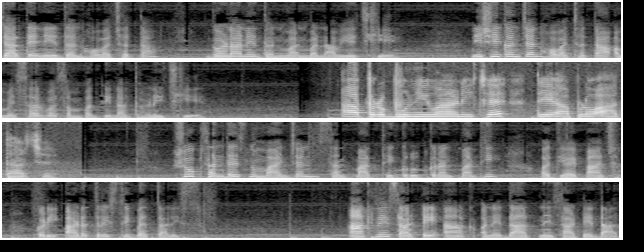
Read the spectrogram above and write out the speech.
જાતે નિર્ધન હોવા છતાં ઘણાને ધનવાન બનાવીએ છીએ. નિશિકંચન હોવા છતાં અમે સર્વ સંપત્તિના ધણી છીએ. આ પ્રભુની વાણી છે તે આપણો આધાર છે. શુભ સંદેશનું વાંચન સંતમાંથી કૃત ગ્રંથમાંથી અધ્યાય પાંચ કડી આડત્રીસથી બેતાલીસ. આંખને સાટે આંખ અને દાંતને સાટે દાંત.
